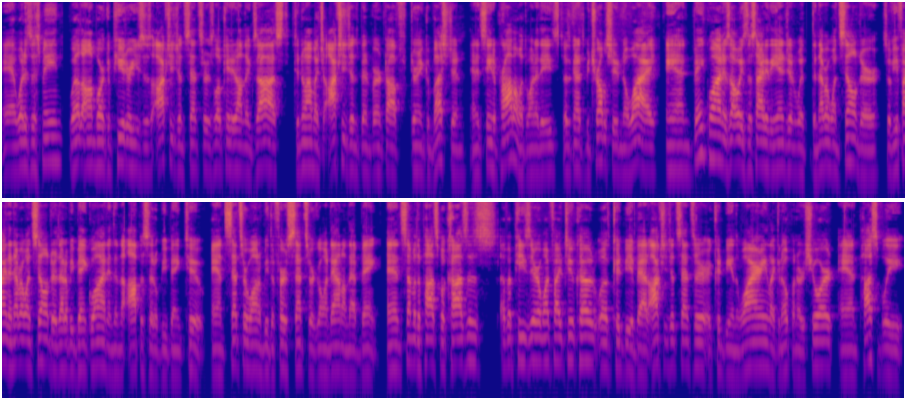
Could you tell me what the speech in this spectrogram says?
And what does this mean? Well, the onboard computer uses oxygen sensors located on the exhaust to know how much oxygen's been burnt off during combustion. And it's seen a problem with one of these, so it's going to have to be troubleshooted know why. And bank 1 is always the side of the engine with the number one cylinder. So if you find the number one cylinder, that'll be bank 1, and then the opposite will be bank 2. And sensor 1 will be the first sensor going down on that bank. And some of the possible causes of a P0152 code, well, it could be a bad oxygen sensor, it could be in the wiring, like an open or short, and possibly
